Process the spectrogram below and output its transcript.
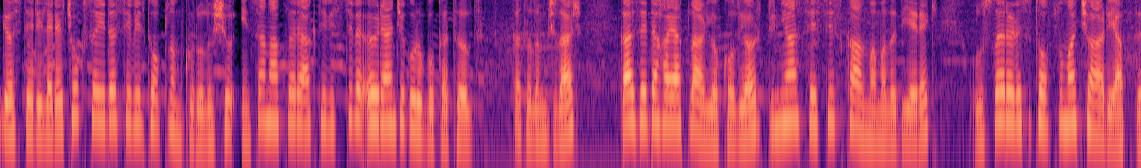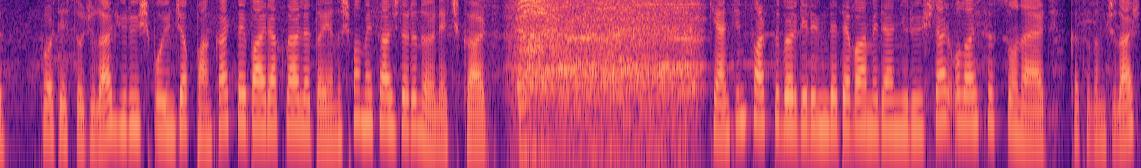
Gösterilere çok sayıda sivil toplum kuruluşu, insan hakları aktivisti ve öğrenci grubu katıldı. Katılımcılar, Gazze'de hayatlar yok oluyor, dünya sessiz kalmamalı diyerek uluslararası topluma çağrı yaptı. Protestocular yürüyüş boyunca pankart ve bayraklarla dayanışma mesajlarını öne çıkardı. Kentin farklı bölgelerinde devam eden yürüyüşler olaysız sona erdi. Katılımcılar,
